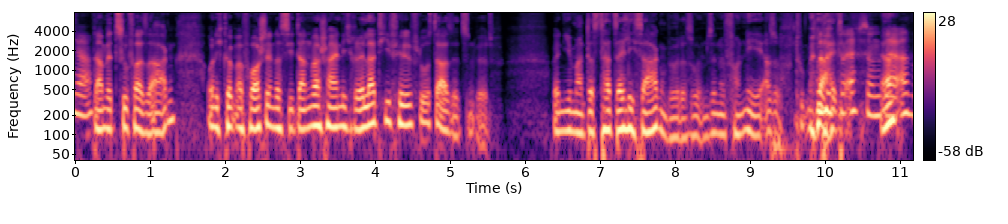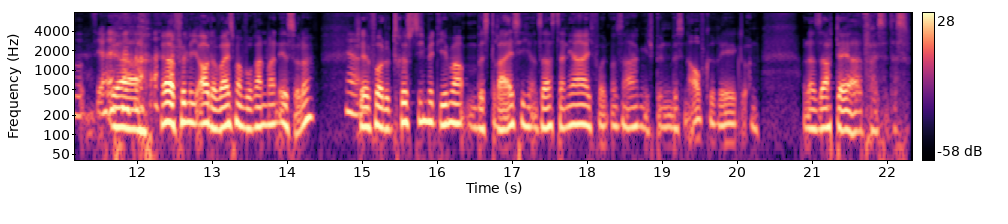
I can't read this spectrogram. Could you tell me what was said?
Ja. damit zu versagen. Und ich könnte mir vorstellen, dass sie dann wahrscheinlich relativ hilflos da sitzen wird. Wenn jemand das tatsächlich sagen würde, so im Sinne von, nee, also tut mir Das leid. wäre schon Ja? sehr asozial. Ja, ja, finde ich auch. Da weiß man, woran man ist, oder? Ja. Stell dir vor, du triffst dich mit jemandem bis 30 und sagst dann, ja, ich wollte nur sagen, ich bin ein bisschen aufgeregt und, und dann sagt der, ja, weißt du, das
